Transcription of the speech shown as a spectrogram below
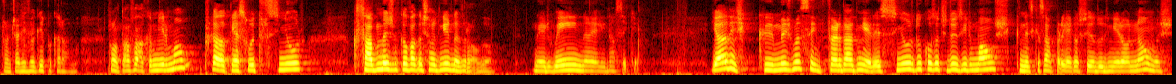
pronto, já divaguei para caramba. Pronto, estava a falar com a minha irmã, porque ela conhece outro senhor que sabe mesmo que ele vai gastar o dinheiro na droga, na heroína e não sei o quê. E ela diz que mesmo assim prefere dar dinheiro a esse senhor do que aos outros dois irmãos, que nem sequer sabe para que é que eles precisam do dinheiro ou não, mas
